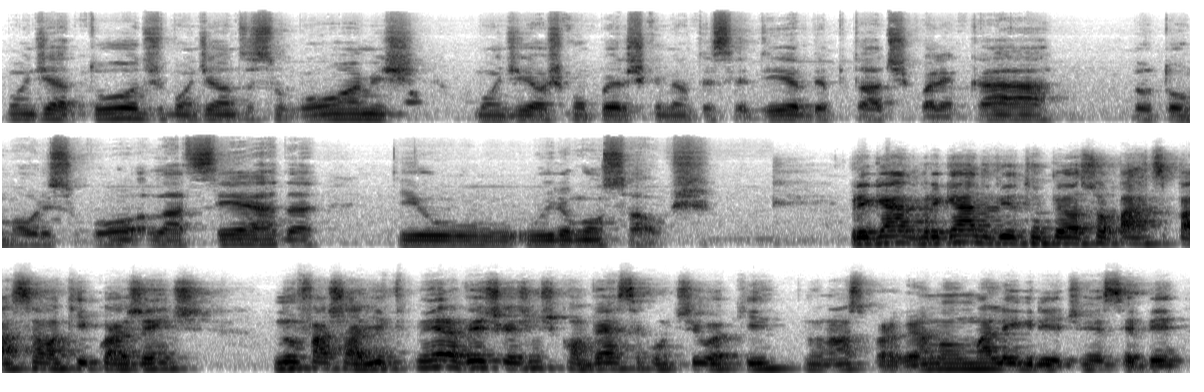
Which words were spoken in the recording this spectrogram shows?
bom dia a todos, bom dia Anderson Gomes, bom dia aos companheiros que me antecederam, deputado Chico Alencar, doutor Maurício Lacerda e o William Gonçalves. Obrigado, obrigado, Vitor, pela sua participação aqui com a gente no Faixa Livre. Primeira vez que a gente conversa contigo aqui no nosso programa, uma alegria te receber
